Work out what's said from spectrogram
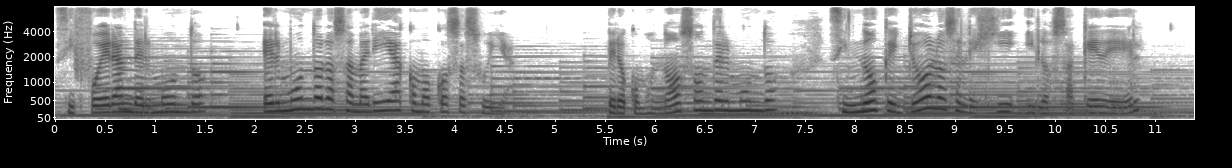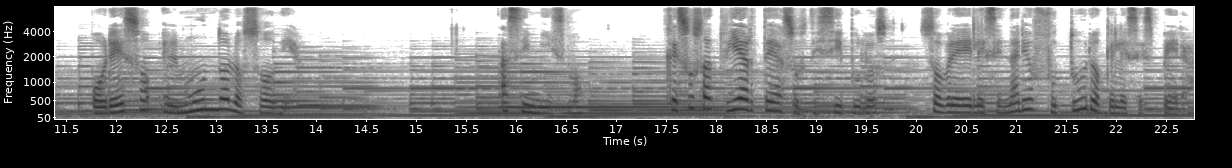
Si fueran del mundo, el mundo los amaría como cosa suya, pero como no son del mundo, sino que yo los elegí y los saqué de él, por eso el mundo los odia. Asimismo, Jesús advierte a sus discípulos sobre el escenario futuro que les espera,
